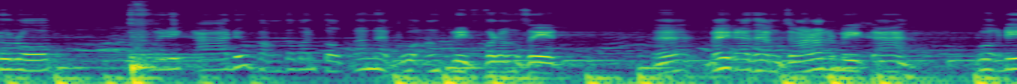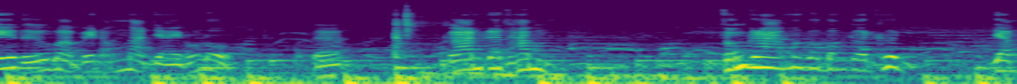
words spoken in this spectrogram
ยุโรปอเมริกาหรือฝั่งตะวันตกนั้นนะพวกอังกฤษฝรั่งเศสนะแม้กระทั่งสหรัฐอเมริกา พวกนี้ถือว่าเป็นอำนาจใหญ่ของโลกนะการกระทำสงครามมันก็บังเกิดขึ้น อย่าง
